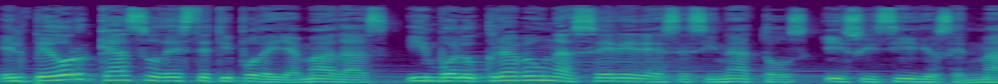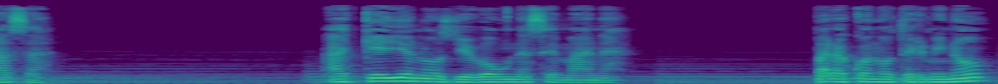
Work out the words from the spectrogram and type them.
El peor caso de este tipo de llamadas involucraba una serie de asesinatos y suicidios en masa. Aquello nos llevó una semana. Para cuando terminó,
